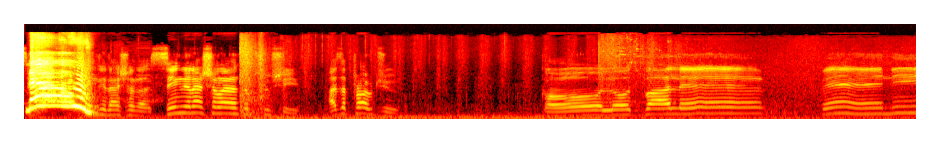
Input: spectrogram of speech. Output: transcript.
No! Sing the national, sing the national anthem, Sooshi, as a proud Jew. Balev, beni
